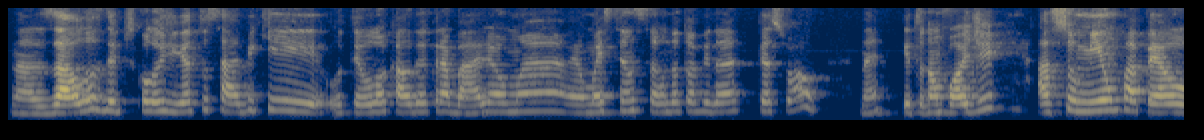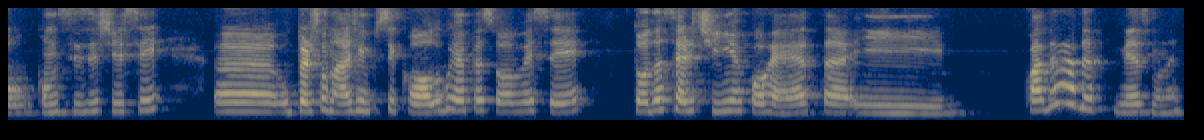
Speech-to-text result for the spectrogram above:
nas aulas de psicologia, tu sabe que o teu local de trabalho é uma, é uma extensão da tua vida pessoal, né? Que tu não pode assumir um papel como se existisse uh, o personagem psicólogo e a pessoa vai ser toda certinha, correta e quadrada mesmo, né?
